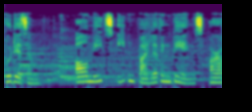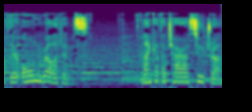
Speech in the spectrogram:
Buddhism. All meats eaten by living beings are of their own relatives. Lankavatara Sutra.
